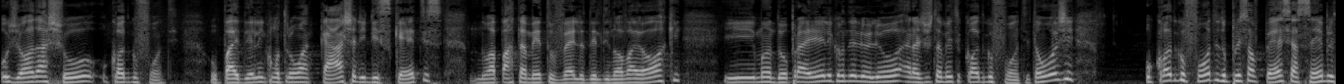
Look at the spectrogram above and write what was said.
o Jordan achou o código-fonte. O pai dele encontrou uma caixa de disquetes no apartamento velho dele de Nova York e mandou para ele. Quando ele olhou, era justamente o código-fonte. Então hoje, o código-fonte do Prince of Persia Assembly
